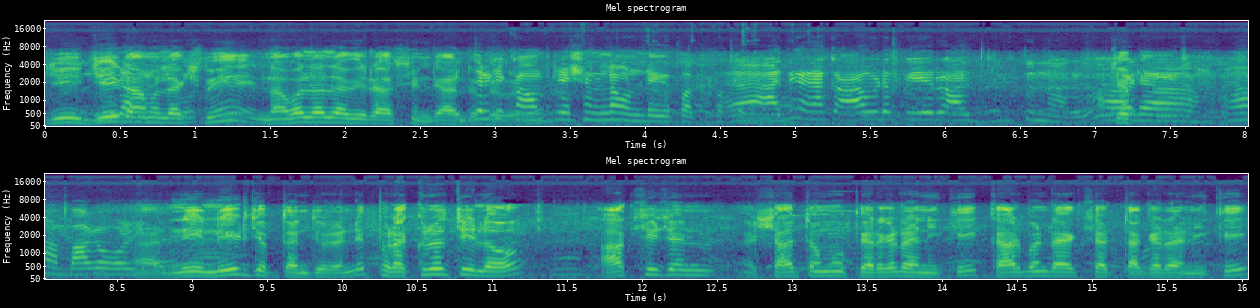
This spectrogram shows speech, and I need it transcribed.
G G Ramalakshmi. నవలలు అవి రాసింది ఇద్దరికి కాంపిటీషన్లో ఉండేవి పక్క అదే నాకు ఆవిడ పేరు గుర్తున్నారు. బాగా లీడ్ చెప్తాను చూడండి. ప్రకృతిలో ఆక్సిజన్ శాతము పెరగడానికి కార్బన్ డైఆక్సైడ్ తగ్గడానికి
